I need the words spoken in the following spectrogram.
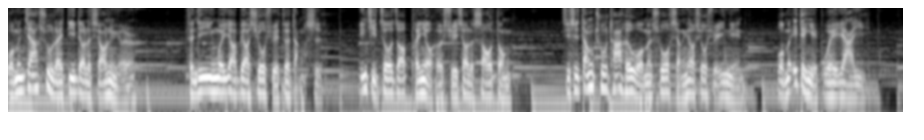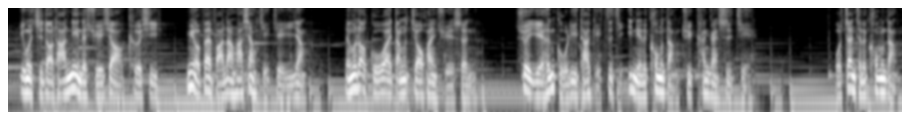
我们家素来低调的小女儿，曾经因为要不要休学这档事，引起周遭朋友和学校的骚动。其实当初她和我们说想要休学一年，我们一点也不会讶异，因为知道她念的学校科系没有办法让她像姐姐一样，能够到国外当交换学生。所以也很鼓励他给自己一年的空档去看看世界。我赞成的空档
